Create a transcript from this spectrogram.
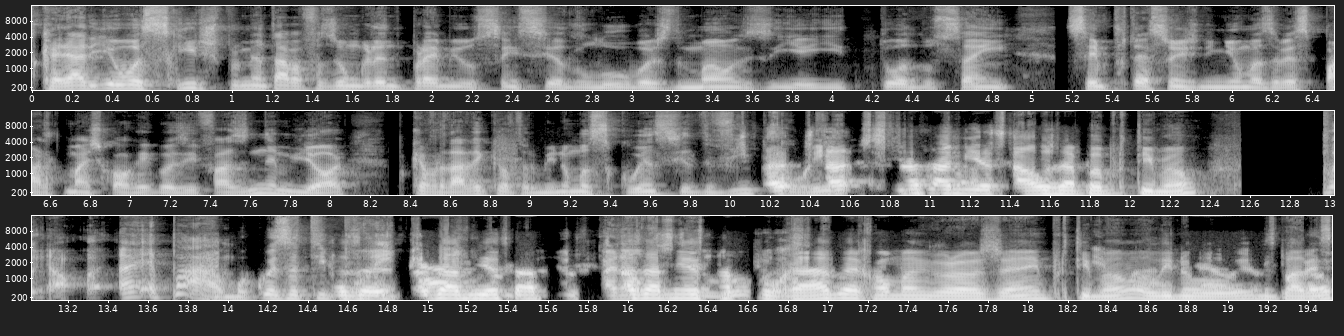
se calhar eu a seguir experimentava fazer um grande prémio sem ser de luvas, de mãos e, e, todo sem, sem proteções nenhumas, a ver se parte mais qualquer coisa e faz ainda melhor, porque a verdade é que ele termina uma sequência de 20 corridas. Estás a ameaçá-lo já para Portimão? É pá, uma coisa tipo. Estás a ameaçar, ameaçar porrada, Roman Grosjean Portimão, ali no, não, no paddock?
